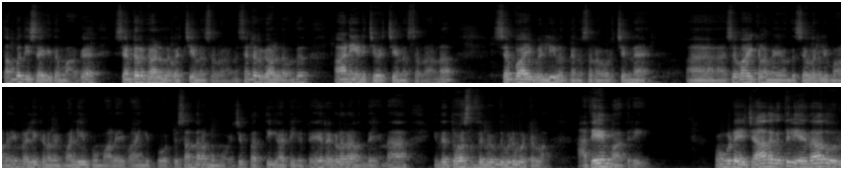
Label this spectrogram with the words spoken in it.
தம்பதி சகிதமாக சென்டர் காலில் வச்சு என்ன சொல்கிறாங்கன்னா சென்டர் காலில் வந்து ஆணி அடித்து வச்சு என்ன சொல்கிறாங்கன்னா செவ்வாய் வெள்ளி வந்து என்ன சொல்கிறேன் ஒரு சின்ன செவ்வாய்க்கிழமை வந்து செவரளி மாலையும் வெள்ளிக்கிழமை மல்லிகைப்பூ மாலையும் வாங்கி போட்டு சந்தனமும் வச்சு பத்தி காட்டிக்கிட்டே ரெகுலராக வந்தீங்கன்னா இந்த தோஷத்துலேருந்து விடுபட்டுடலாம். அதே மாதிரி உங்களுடைய ஜாதகத்தில் ஏதாவது ஒரு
